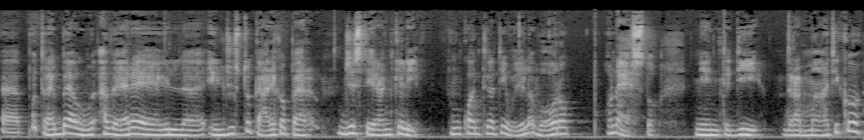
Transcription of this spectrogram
eh, potrebbe avere il, il giusto carico per gestire anche lì un quantitativo di lavoro onesto, niente di drammatico,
